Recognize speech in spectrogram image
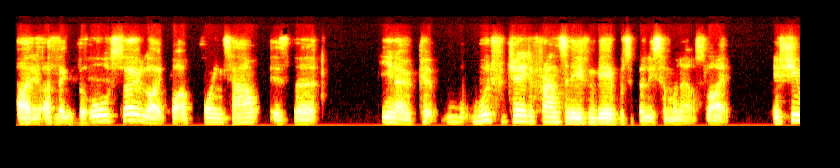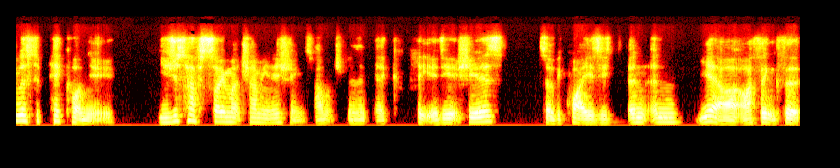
I, I think but also, like, what I point out is that, you know, could, would Jayda Fransen even be able to bully someone else? Like, if she was to pick on you, you just have so much ammunition to how much of a, a complete idiot she is. So it'd be quite easy. And and yeah, I, think that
